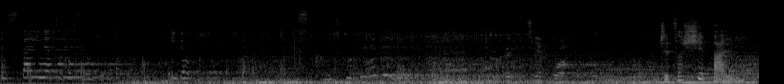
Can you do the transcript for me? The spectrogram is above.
Dostali na co zasłużyli. I dobrze. Skąd tu tyle dymu? Trochę tu ciepło. Czy coś się pali?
